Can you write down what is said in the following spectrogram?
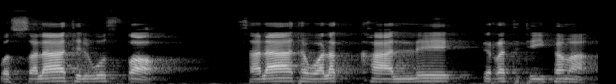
والصلاة الوسطى صلاة ولكا اللي إرتتي فما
